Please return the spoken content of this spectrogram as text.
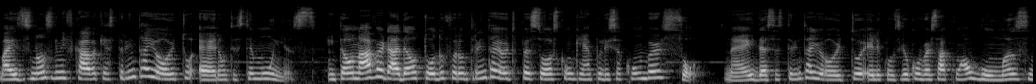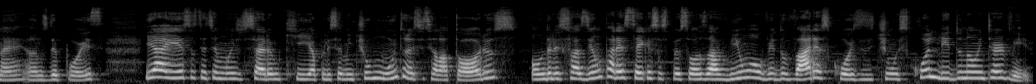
mas isso não significava que as 38 eram testemunhas. Então, na verdade, ao todo foram 38 pessoas com quem a polícia conversou, né? E dessas 38, ele conseguiu conversar com algumas, né, anos depois. E aí, essas testemunhas disseram que a polícia mentiu muito nesses relatórios, onde eles faziam parecer que essas pessoas haviam ouvido várias coisas e tinham escolhido não intervir.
